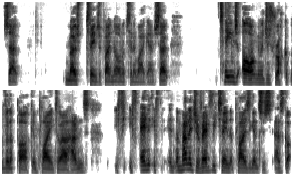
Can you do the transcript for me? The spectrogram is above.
So most teams are playing nine or ten away games. So teams aren't going to just rock up the Villa Park and play into our hands. If if any if the manager of every team that plays against us has got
